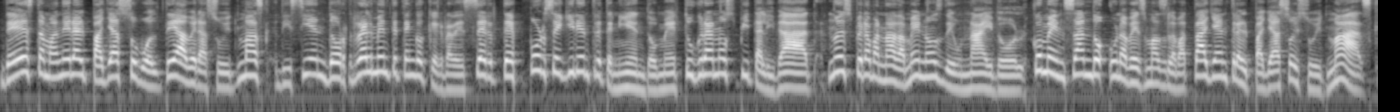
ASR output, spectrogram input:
De esta manera el payaso voltea a ver a Sweet Mask diciendo realmente tengo que agradecerte por seguir entreteniéndome, tu gran hospitalidad, no esperaba nada menos de un idol, comenzando una vez más la batalla entre el payaso y Sweet Mask,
